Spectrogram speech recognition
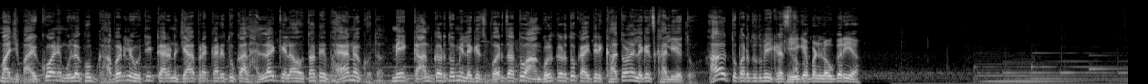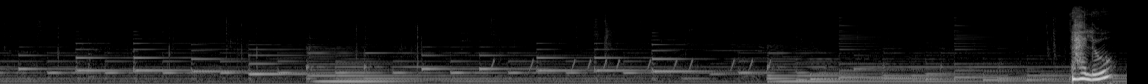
माझी बायको आणि मुलं खूप घाबरली होती कारण ज्या प्रकारे तू काल हल्ला केला होता ते भयानक होतं. मी एक काम करतो मी लगेच वर जातो आंघोळ करतो काहीतरी खातो आणि लगेच खाली येतो. हा तोपर्यंत तुम्ही इकडे ठीक आहे पण लवकर या. हॅलो? तू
